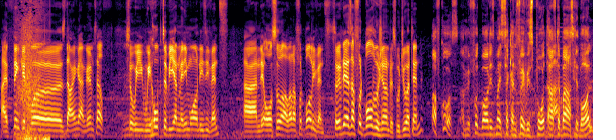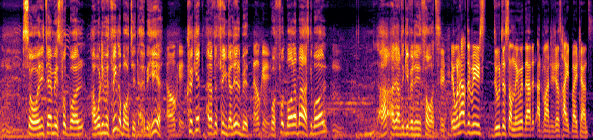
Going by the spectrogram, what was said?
I think it was Daren Ganga himself. Mm. So we, we hope to be at many more of these events. And there also a lot of football events. So if there's a football version of this, would you attend? Of course. I mean, football is my second favorite sport after ah. basketball. Mm-hmm. So anytime it's football, I wouldn't even think about it. I'll be here. Oh, okay. Cricket, I'll have to think a little bit. Okay. But football or basketball, mm. I'd have to give it any thought. It wouldn't have to be due to something with that advantage, just height by chance.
